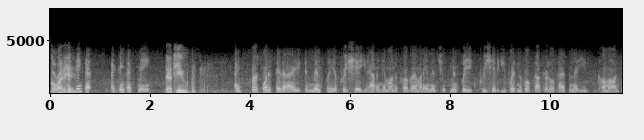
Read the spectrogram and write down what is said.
go right ahead. I think that I think that's me. That's you. I first want to say that I immensely appreciate you having him on the program, and I immensely appreciate that you've written the book, Dr. Lopez, and that you've come on to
